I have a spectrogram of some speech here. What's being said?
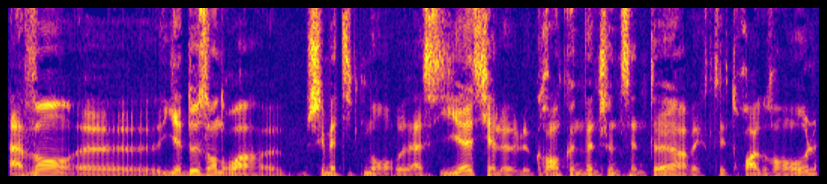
avant, euh, il y a deux endroits euh, schématiquement à CIS. Il y a le, grand convention center avec ses trois grands halls,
